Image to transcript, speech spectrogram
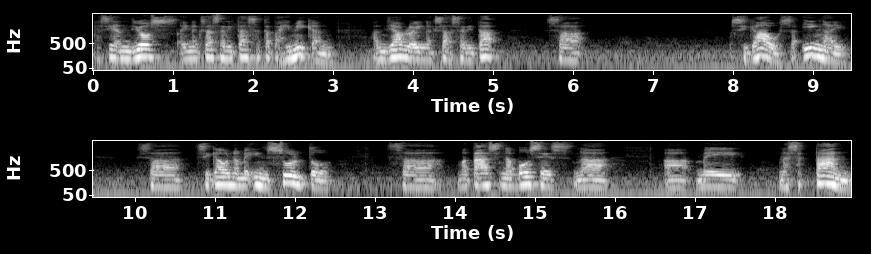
Kasi ang Diyos ay nagsasalita sa katahimikan. Ang Diablo ay nagsasalita sa sigaw, sa ingay, sa sigaw na may insulto, sa mataas na boses na uh, may nasaktan.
